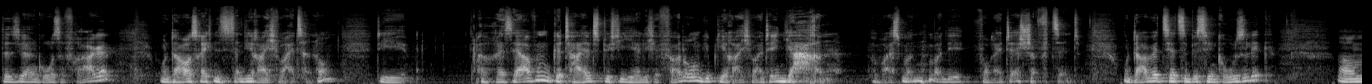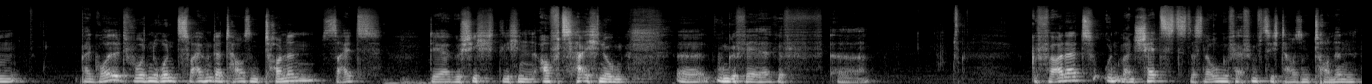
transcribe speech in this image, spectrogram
Das ist ja eine große Frage. Und daraus rechnet sich dann die Reichweite. Ne? Die Reserven geteilt durch die jährliche Förderung gibt die Reichweite in Jahren. Da weiß man, wann die Vorräte erschöpft sind. Und da wird es jetzt ein bisschen gruselig. Ähm, bei Gold wurden rund 200.000 Tonnen seit der geschichtlichen Aufzeichnung äh, ungefähr gef äh, gefördert und man schätzt, dass noch ungefähr 50.000 Tonnen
